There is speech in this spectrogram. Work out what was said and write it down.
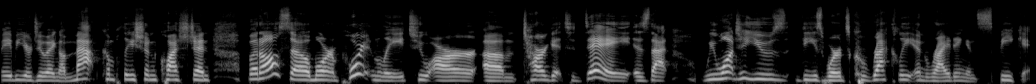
Maybe you're doing a map completion question. But also, more importantly, to our um, target today, is that we want to use these words correctly in writing and speaking.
